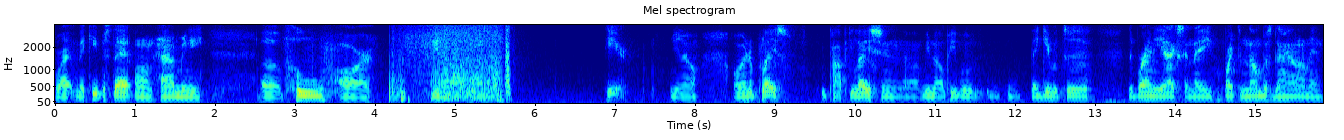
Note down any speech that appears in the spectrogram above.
right? They keep a stat on how many of who are, you know, here, you know, or in a place, population. Um, you know, people they give it to the brainiacs and they break the numbers down and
